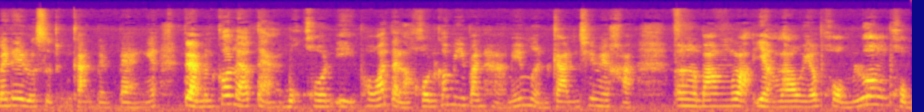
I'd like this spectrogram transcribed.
ไม่ได้รู้สึกถึงการเปลี่ยนแปลงเนี้ย แต่มันก็แล้วแต่บุคคลอีก เพราะว่าแต่ละคนก็มีปัญหาไม่เหมือนกันใช่ไหมคะ เออบางละอย่างเราเนี้ยผมร่วงผม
